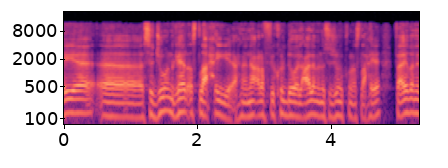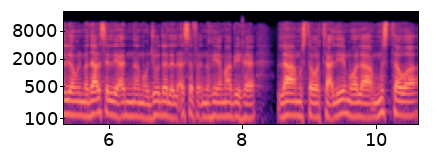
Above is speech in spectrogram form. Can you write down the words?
هي آه سجون غير إصلاحية، إحنا نعرف في كل دول العالم إنه السجون تكون إصلاحية، فايضا اليوم المدارس اللي عندنا موجودة للأسف إنه هي ما بها لا مستوى تعليم ولا مستوى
